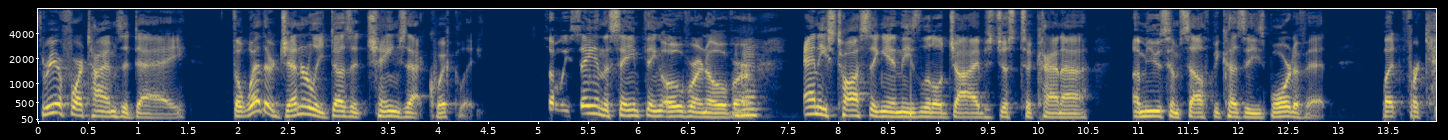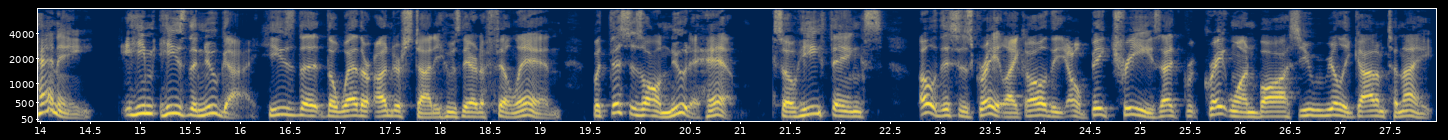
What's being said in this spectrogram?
three or four times a day. The weather generally doesn't change that quickly. So he's saying the same thing over and over, Mhm. and he's tossing in these little jibes just to kind of amuse himself because he's bored of it. But for Kenny, he he's the new guy. He's the the weather understudy who's there to fill in. But this is all new to him. So he thinks, "Oh, this is great. Like, oh, the oh, big trees. That gr- great one, boss. You really got him tonight."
